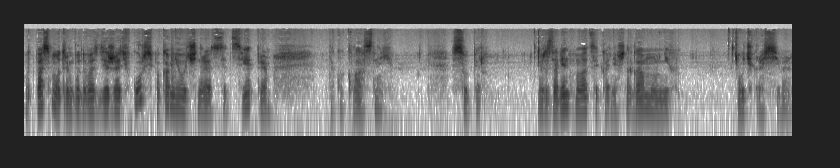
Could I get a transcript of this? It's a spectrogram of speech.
Вот посмотрим, буду вас держать в курсе. Пока мне очень нравится этот цвет, прям такой классный. Супер. Розалент молодцы, конечно, гамма у них очень красивая.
